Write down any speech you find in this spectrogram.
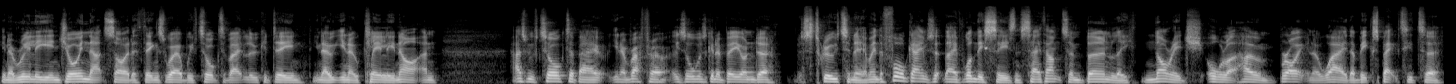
you know, really enjoying that side of things where we've talked about Luca Digne, you know, you know, clearly not. And as we've talked about, you know, Rafa is always going to be under scrutiny. I mean, the four games that they've won this season Southampton, Burnley, Norwich, all at home, Brighton away they'll be expected to,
